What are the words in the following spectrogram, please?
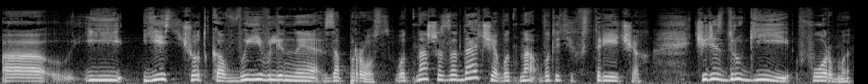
э, и есть четко выявленный запрос. Вот наша задача вот на вот этих встречах через другие формы.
